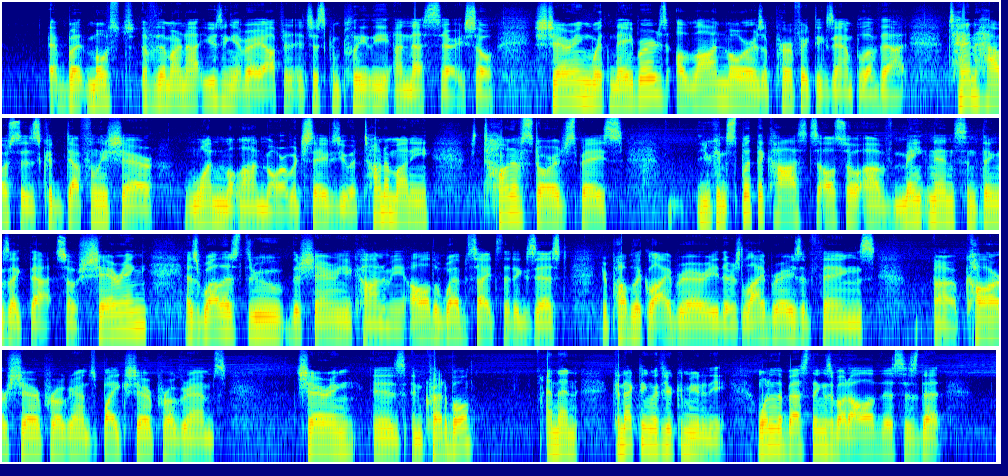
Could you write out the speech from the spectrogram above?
but most of them are not using it very often, it's just completely unnecessary. So sharing with neighbors, a lawnmower is a perfect example of that. 10 houses could definitely share one lawnmower, which saves you a ton of money, a ton of storage space. You can split the costs also of maintenance and things like that. So sharing as well as through the sharing economy. All the websites that exist, your public library, there's libraries of things, uh, car share programs, bike share programs. Sharing is incredible. And then connecting with your community. One of the best things about all of this is that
